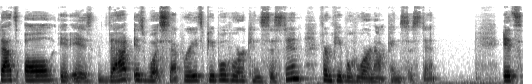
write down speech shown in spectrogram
That's all it is. That is what separates people who are consistent from people who are not consistent. It's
